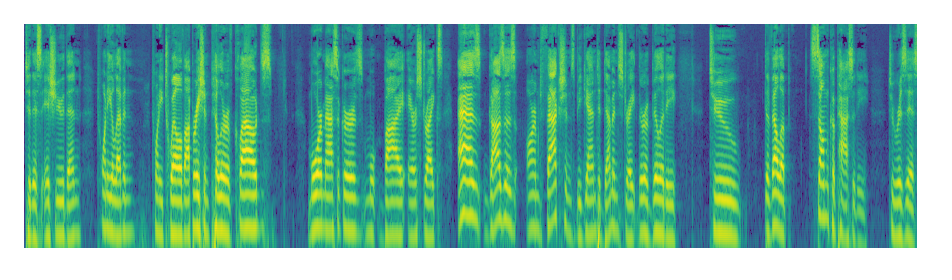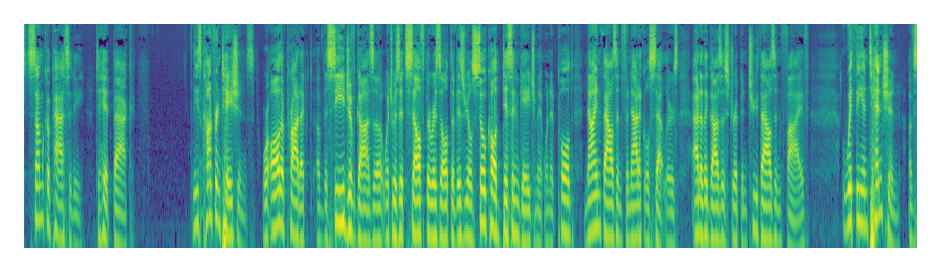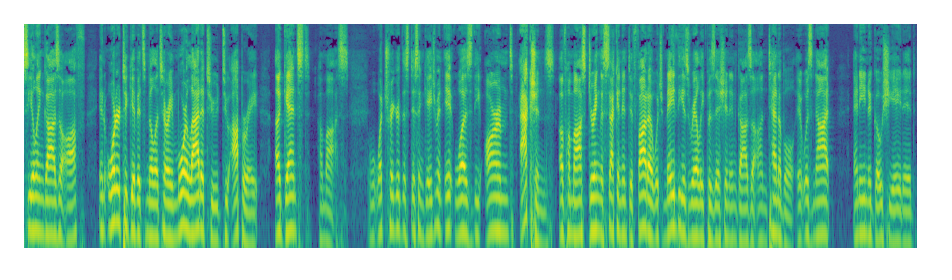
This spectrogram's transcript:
to this issue. Then 2011, 2012, Operation Pillar of Clouds, more massacres by airstrikes as Gaza's armed factions began to demonstrate their ability to develop some capacity to resist, some capacity to hit back. These confrontations were all the product of the siege of Gaza, which was itself the result of Israel's so called disengagement when it pulled 9,000 fanatical settlers out of the Gaza Strip in 2005 with the intention of sealing Gaza off in order to give its military more latitude to operate against Hamas. What triggered this disengagement? It was the armed actions of Hamas during the Second Intifada, which made the Israeli position in Gaza untenable. It was not any negotiated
